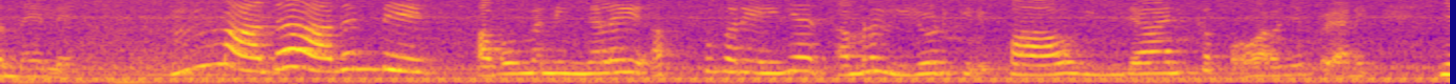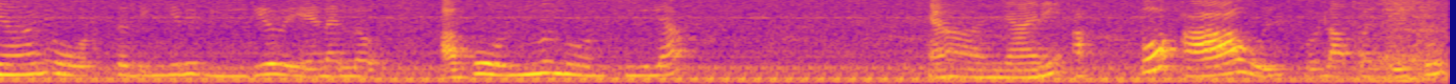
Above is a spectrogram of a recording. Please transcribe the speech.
വന്നതല്ലേ? അതാ അതെന്തേ? അപ്പം നിങ്ങൾ അപ്പം പറയാം ഞാൻ നമ്മളെ വീഡിയോ എടുക്കില്ല പാവം വീരാനൊക്കെ പറഞ്ഞപ്പോഴാണ് ഞാൻ ഓർത്തത് ഇങ്ങനെ വീഡിയോ വേണമല്ലോ അപ്പോൾ ഒന്നും നോക്കിയില്ല. ഞാൻ അപ്പോൾ ആ ഒരു സ്കൂളിൽ അപ്പോഴത്തേക്കും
